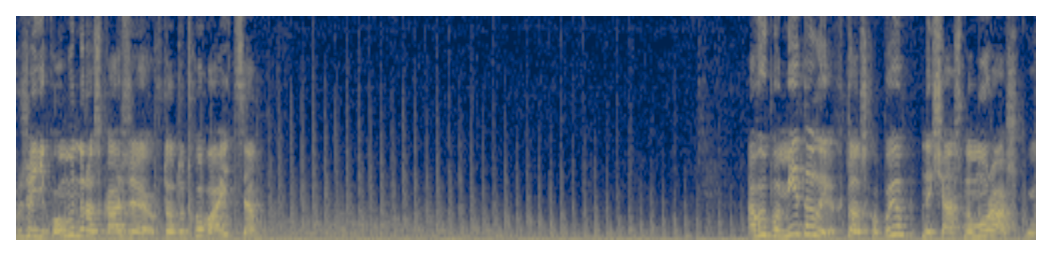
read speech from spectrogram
вже нікому не розкаже, хто тут ховається. А ви помітили, хто схопив нещасну мурашку?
